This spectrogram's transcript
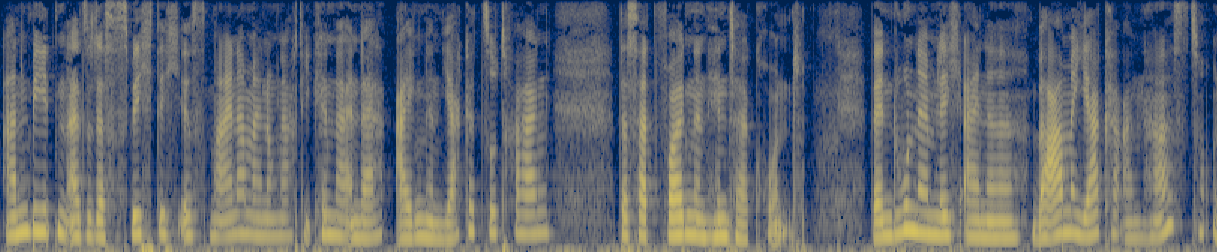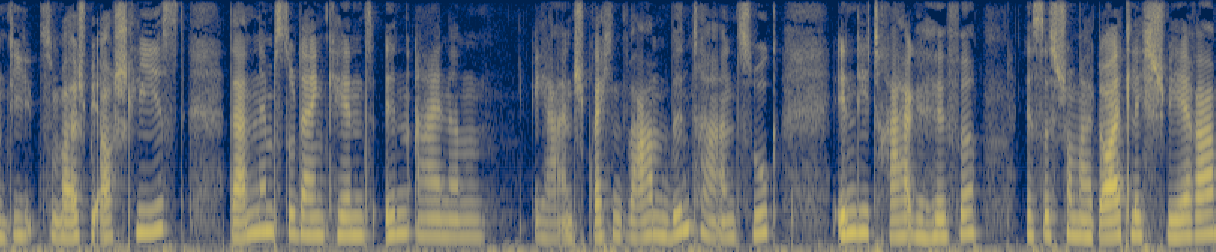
anbieten, also dass es wichtig ist, meiner Meinung nach die Kinder in der eigenen Jacke zu tragen. Das hat folgenden Hintergrund. Wenn du nämlich eine warme Jacke anhast und die zum Beispiel auch schließt, dann nimmst du dein Kind in einem ja, entsprechend warmen Winteranzug in die Tragehilfe ist es schon mal deutlich schwerer,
